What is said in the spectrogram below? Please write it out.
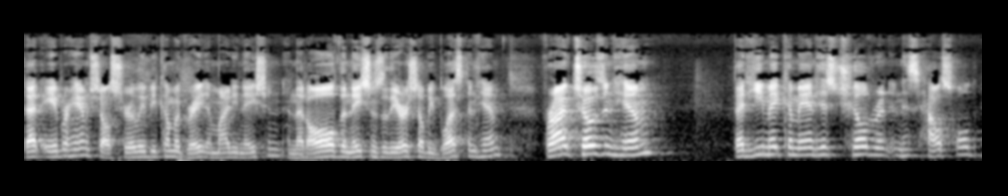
that Abraham shall surely become a great and mighty nation, and that all the nations of the earth shall be blessed in him? For I have chosen him that he may command his children and his household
